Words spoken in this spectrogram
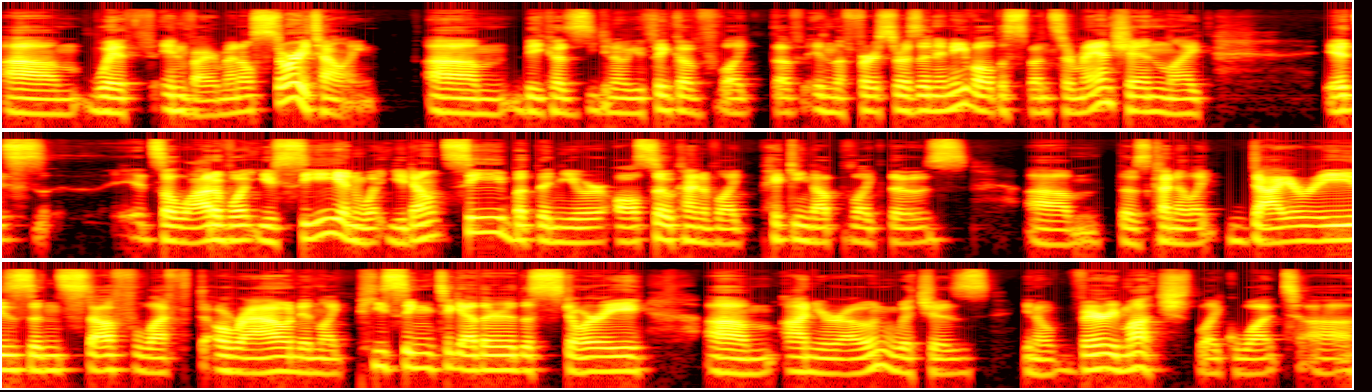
um, with environmental storytelling um, because you know you think of like the in the first Resident Evil, the Spencer Mansion, like it's it's a lot of what you see and what you don't see, but then you're also kind of like picking up like those um those kind of like diaries and stuff left around and like piecing together the story um on your own which is you know very much like what uh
